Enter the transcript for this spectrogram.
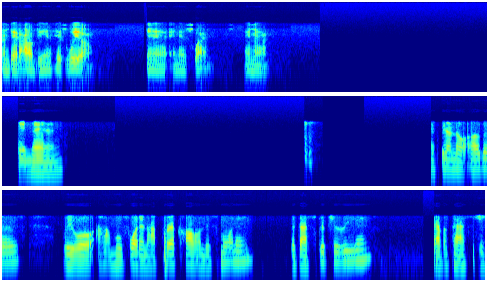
and that I will be in His will and in His way. Amen. Amen. If there are no others, we will uh, move forward in our prayer call on this morning with our scripture reading. If you have a passage of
